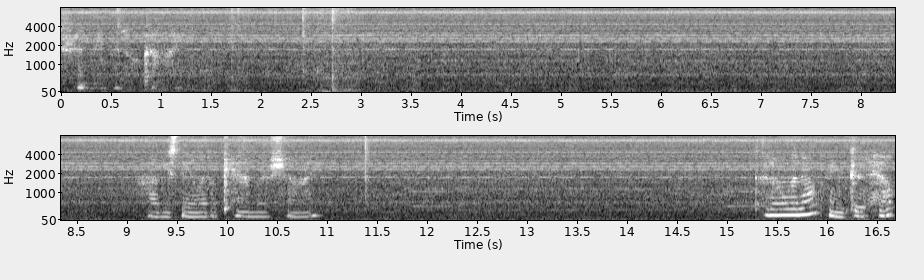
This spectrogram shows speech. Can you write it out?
Friendly little guy. Obviously a little camera shy. But all in all, in good health.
